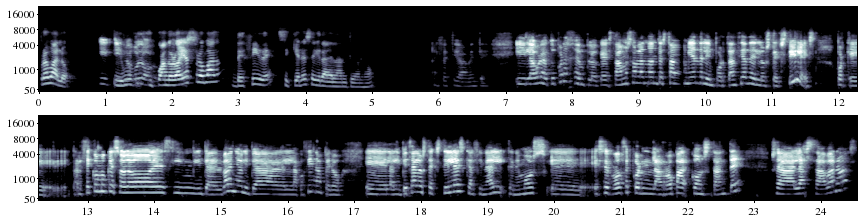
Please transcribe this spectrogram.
pruébalo. Y, Y, y luego lo- y cuando lo hayas probado, decide si quieres seguir adelante o no. Efectivamente. Y Laura, tú, por ejemplo, que estábamos hablando antes también de la importancia de los textiles, porque parece como que solo es limpiar el baño, limpiar la cocina, pero eh, la limpieza de los textiles, que al final tenemos eh, ese roce con la ropa constante, o sea, las sábanas,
